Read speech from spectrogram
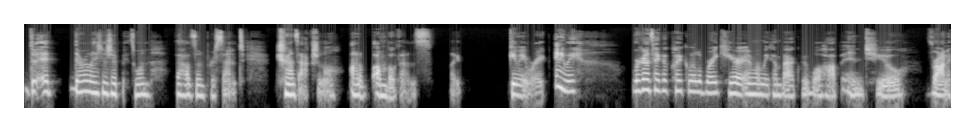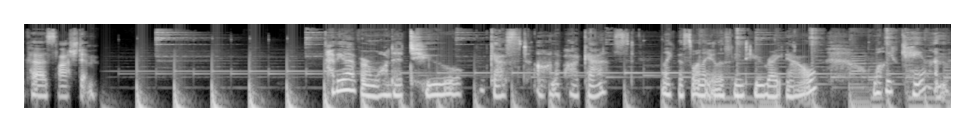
the, it, the relationship is 1000% transactional on, on both ends. Give me a break. Anyway, we're going to take a quick little break here. And when we come back, we will hop into Veronica slash Tim. Have you ever wanted to guest on a podcast like this one that you're listening to right now? Well, you can.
